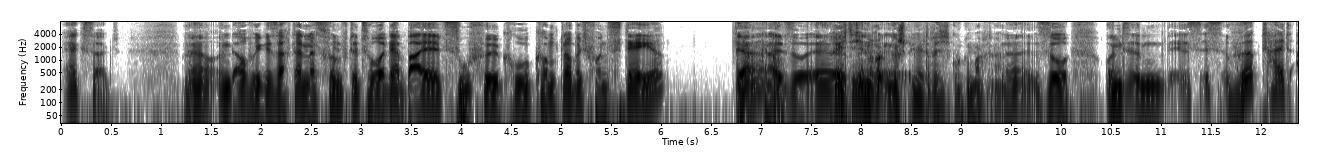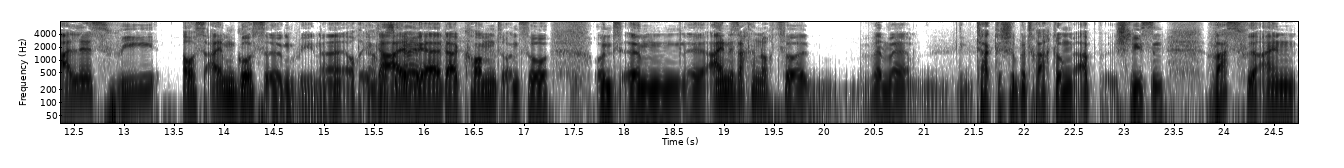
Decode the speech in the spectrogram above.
Exakt. Ne? Und auch, wie gesagt, dann das fünfte Tor, der Ball zu Füllkrug kommt, glaube ich, von Steje. Ja, genau. also äh, richtig in den Rücken gespielt, richtig gut gemacht. Ja. Ne, so und ähm, es ist wirkt halt alles wie aus einem Guss irgendwie, ne? Auch egal, wer da kommt und so. Und ähm, äh, eine Sache noch zur, wenn wir die taktische Betrachtung abschließen, was für ein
